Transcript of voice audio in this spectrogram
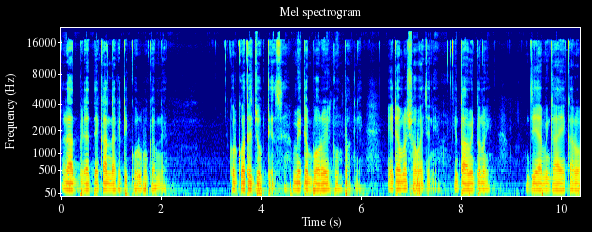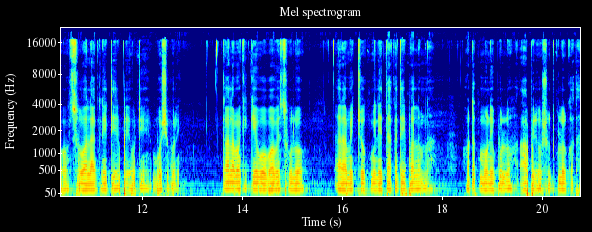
রাত বেরাতে কান্নাকাটি করব কেমনে? ওর কথায় যুক্তি আছে মেয়েটা বড়ই ঘুম পাকলে। এটা আমরা সবাই জানি, কিন্তু আমি তো নই, যে আমি গায়ে কারও ছোঁয়া লাগলে টের পেয়ে উঠি, বসে পড়ি। কাল আমাকে কেউ ওভাবে ছুলো আর আমি চোখ মিলিয়ে তাকাতেই পারলাম না। হঠাৎ মনে পড়ল আপের ওষুধগুলোর কথা।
